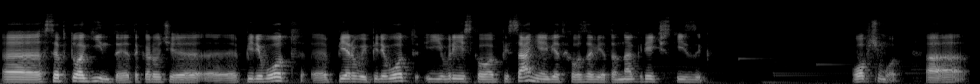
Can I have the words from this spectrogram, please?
э, Септуагинта, это, короче, э, перевод, э, первый перевод еврейского писания Ветхого Завета на греческий язык. В общем, вот. А,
